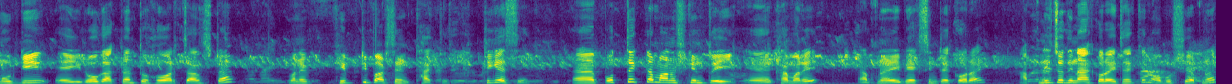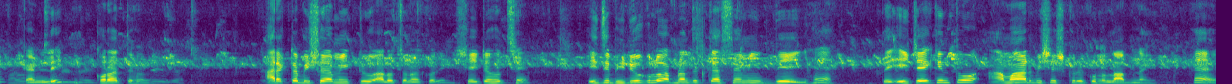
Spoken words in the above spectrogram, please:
মুরগি এই রোগ আক্রান্ত হওয়ার চান্সটা মানে ফিফটি পার্সেন্ট থাকে। ঠিক আছে? প্রত্যেকটা মানুষ কিন্তু এই খামারে আপনার এই ভ্যাকসিনটা করায়। আপনি যদি না করাই থাকেন, অবশ্যই আপনার কাইন্ডলি করাতে হবে। আরেকটা বিষয় আমি একটু আলোচনা করি, সেইটা হচ্ছে এই যে ভিডিওগুলো আপনাদের কাছে আমি দেই হ্যাঁ? তো এইটাই কিন্তু আমার বিশেষ করে কোনো লাভ নাই হ্যাঁ?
